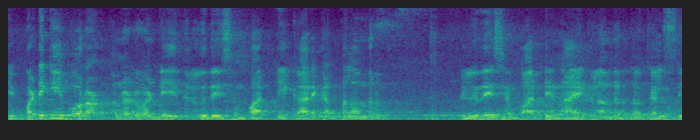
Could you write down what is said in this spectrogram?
ఇప్పటికీ పోరాడుతున్నటువంటి తెలుగుదేశం పార్టీ కార్యకర్తలందరూ తెలుగుదేశం పార్టీ నాయకులందరితో కలిసి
